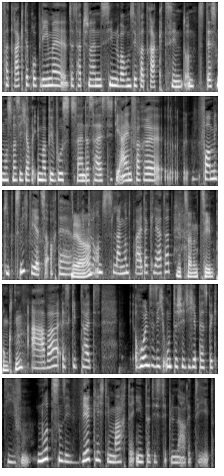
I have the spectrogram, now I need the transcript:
vertragte Probleme, das hat schon einen Sinn, warum sie vertragt sind. Und das muss man sich auch immer bewusst sein. Das heißt, die einfache äh, Formel gibt's nicht, wie jetzt auch der Herr Ja. Uns lang und breit erklärt hat. Mit seinen zehn Punkten. Aber es gibt halt, holen Sie sich unterschiedliche Perspektiven. Nutzen Sie wirklich die Macht der Interdisziplinarität.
